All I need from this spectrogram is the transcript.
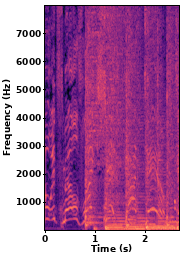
know it smells like shit. Goddamn.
